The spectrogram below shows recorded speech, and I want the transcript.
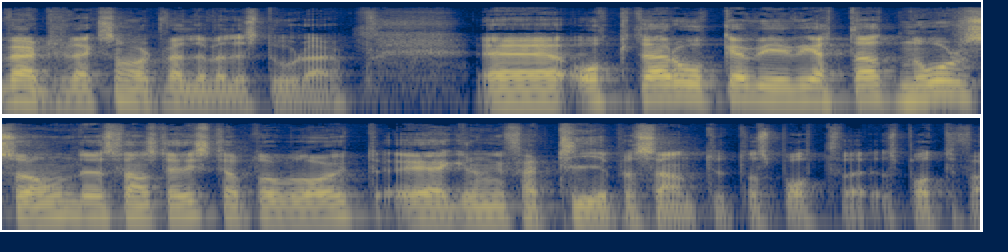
värdetillväxten har varit väldigt, väldigt stor där. Eh, och där råkar vi veta att Northzone, det svenska riskkapitalbolaget, äger ungefär 10% utav Spotify.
